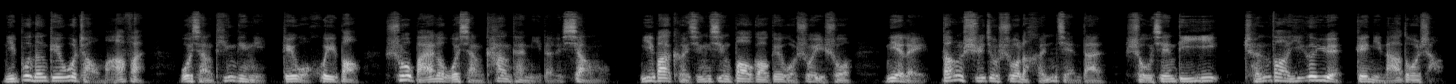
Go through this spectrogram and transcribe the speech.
你不能给我找麻烦。我想听听你给我汇报，说白了，我想看看你的项目，你把可行性报告给我说一说。聂磊当时就说了，很简单。首先，第一，陈放一个月给你拿多少，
